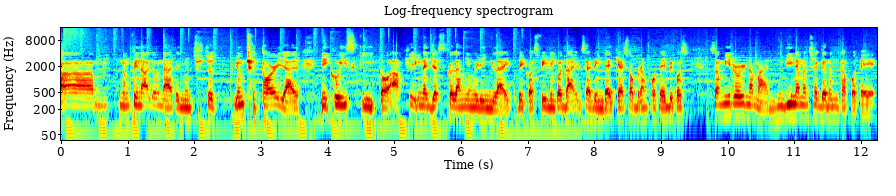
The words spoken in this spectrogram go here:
um, nung pinalo natin yung, yung tutorial ni Quiz Kiko, actually, in-adjust ko lang yung ring light because feeling ko dahil sa ring light kaya sobrang puti because sa mirror naman, hindi naman siya ganun kaputi.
